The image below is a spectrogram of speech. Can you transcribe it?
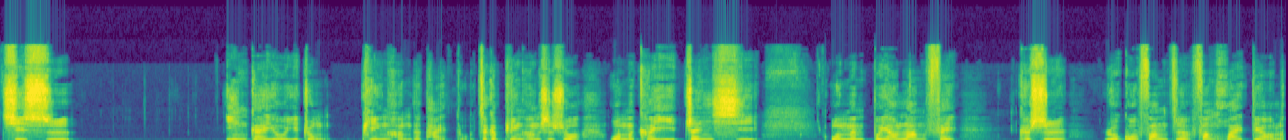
其实应该有一种平衡的态度。这个平衡是说，我们可以珍惜，我们不要浪费。可是如果放着放坏掉了，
